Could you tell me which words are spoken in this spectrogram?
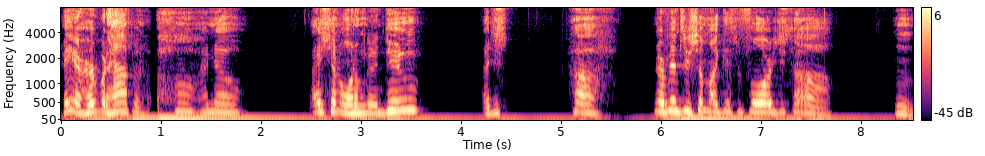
hey, I heard what happened. Oh, I know. I just don't know what I'm going to do. I just, ah, never been through something like this before. Just, ah. Hmm.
